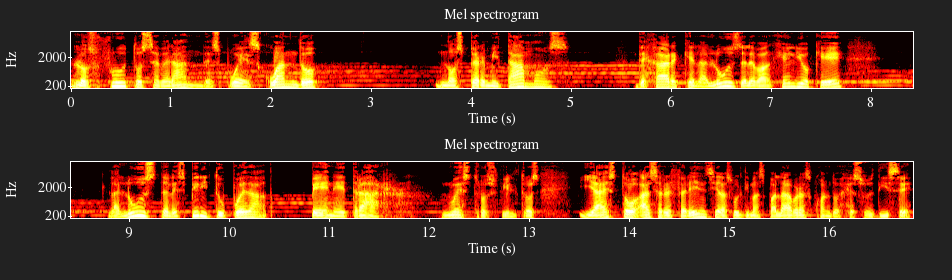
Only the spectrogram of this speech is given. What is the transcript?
los frutos se verán después cuando nos permitamos dejar que la luz del Evangelio, que la luz del Espíritu pueda penetrar nuestros filtros. Y a esto hace referencia las últimas palabras cuando Jesús dice,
